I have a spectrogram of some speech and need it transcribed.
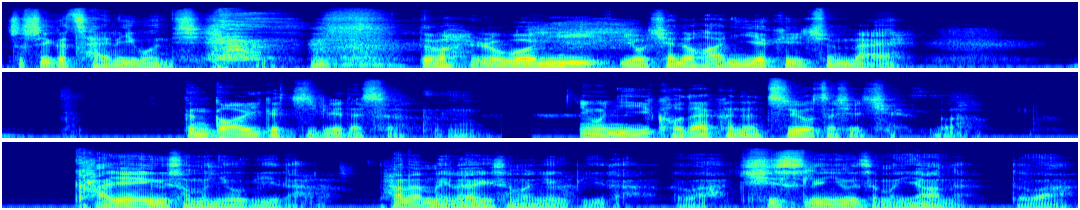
这是一个财力问题，对吧？如果你有钱的话，你也可以去买更高一个级别的车，因为你口袋可能只有这些钱，对吧？卡宴有什么牛逼的？帕拉梅拉有什么牛逼的？对吧？七四零又怎么样呢？对吧？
